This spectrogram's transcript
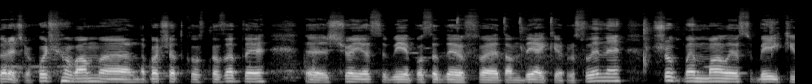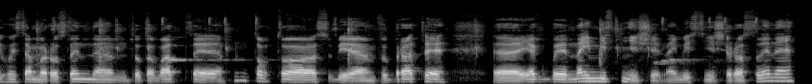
до речі, хочу вам е, на початку сказати, е, що я собі посадив е, там деякі рослини, щоб ми мали собі якихось там рослин додавати, тобто собі вибрати якби найміцніші, найміцніші рослини.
